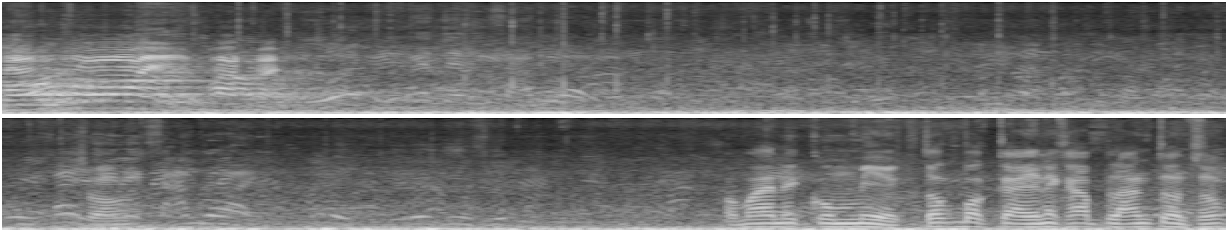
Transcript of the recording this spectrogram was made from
สองร้อยพลาดไป สองเข้า มาในกลุ่มเมฆตกบ่ไก่นะครับหลังต้นสก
